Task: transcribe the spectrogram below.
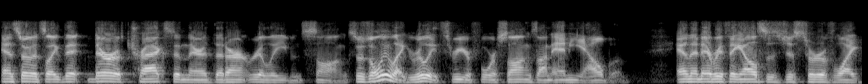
And so it's like that there are tracks in there that aren't really even songs. There's only like really three or four songs on any album. And then everything else is just sort of like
